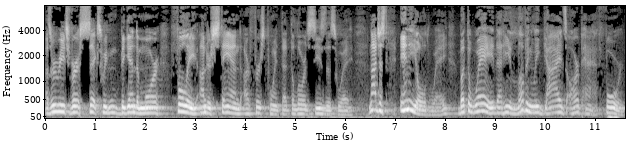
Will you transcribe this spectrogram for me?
As we reach verse 6, we begin to more fully understand our first point that the Lord sees this way. Not just any old way, but the way that He lovingly guides our path forward.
